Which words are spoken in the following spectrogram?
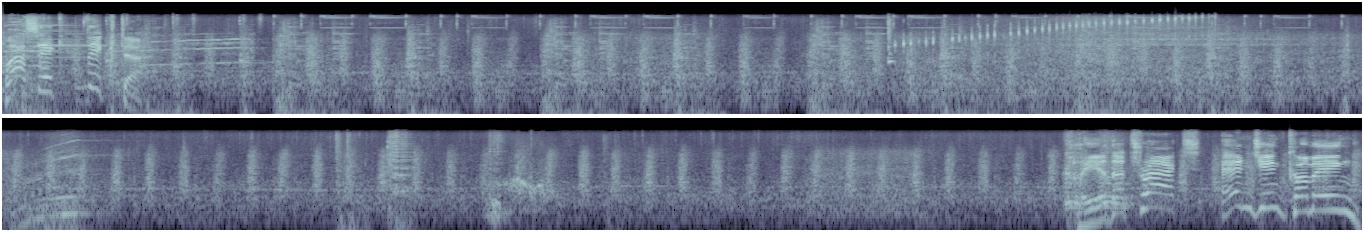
Classic Victor. Clear the tracks! Engine coming!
